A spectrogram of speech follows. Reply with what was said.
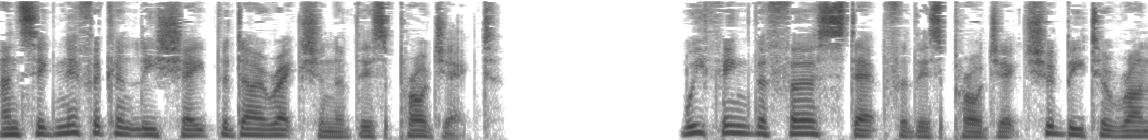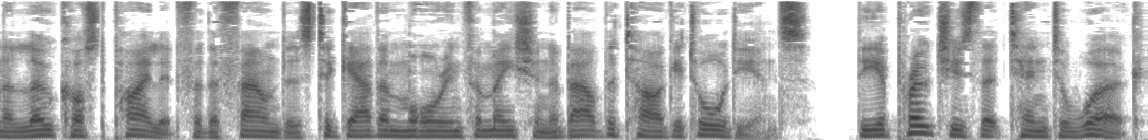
and significantly shape the direction of this project. We think the first step for this project should be to run a low cost pilot for the founders to gather more information about the target audience, the approaches that tend to work,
